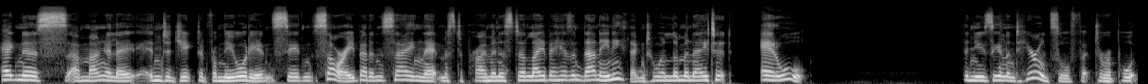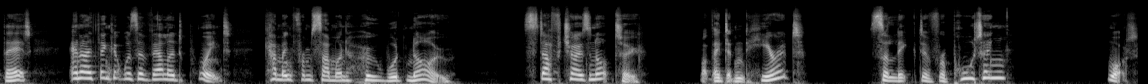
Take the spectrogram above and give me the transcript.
Agnes uh, Mangele interjected from the audience, said, Sorry, but in saying that, Mr Prime Minister, Labour hasn't done anything to eliminate it at all. The New Zealand Herald saw fit to report that, and I think it was a valid point coming from someone who would know. Stuff chose not to. What, they didn't hear it? Selective reporting? What?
